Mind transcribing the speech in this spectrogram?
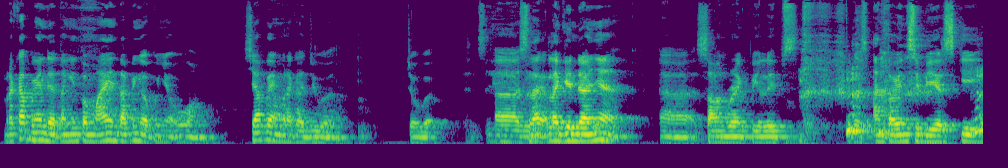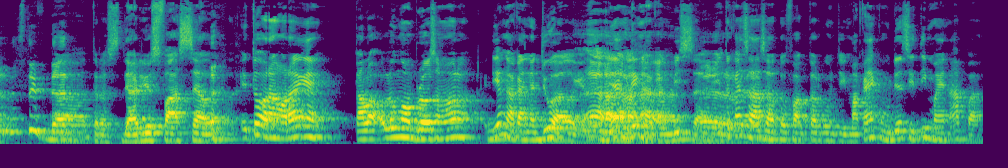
mereka pengen datangin pemain tapi nggak punya uang. Siapa yang mereka jual? Coba. Eh, sel- legendanya eh, Soundtrack Phillips, terus Antoine Sibierski, Steve eh, terus Darius Vassell. itu orang-orang yang kalau lu ngobrol sama orang, dia nggak akan ngejual gitu. Dia dia nggak akan bisa. Itu kan salah satu faktor kunci. Makanya kemudian City main apa?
